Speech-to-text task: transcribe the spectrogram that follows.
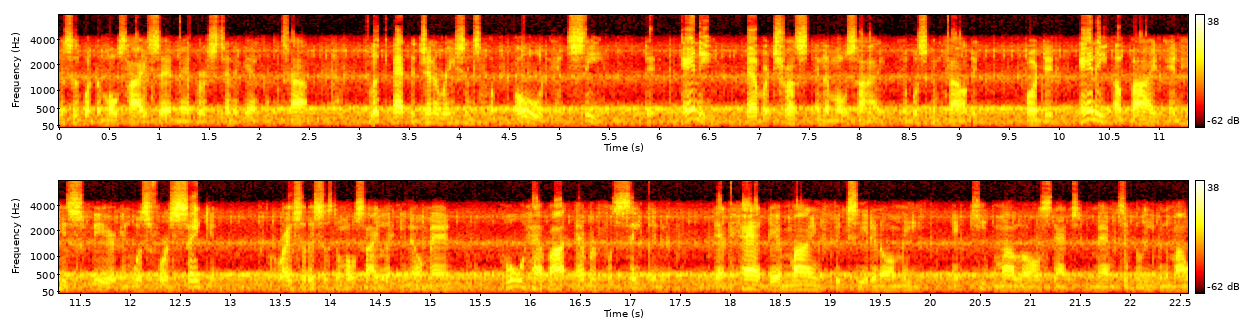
this is what the Most High said, man, verse 10 again from the top. Look at the generations of old and see, did any ever trust in the Most High and was confounded? Or did any abide in his fear and was forsaken? All right, so this is the Most High letting you know, man, who have I ever forsaken that had their mind fixated on me and keep my law, statutes, commandments, and believe in my,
